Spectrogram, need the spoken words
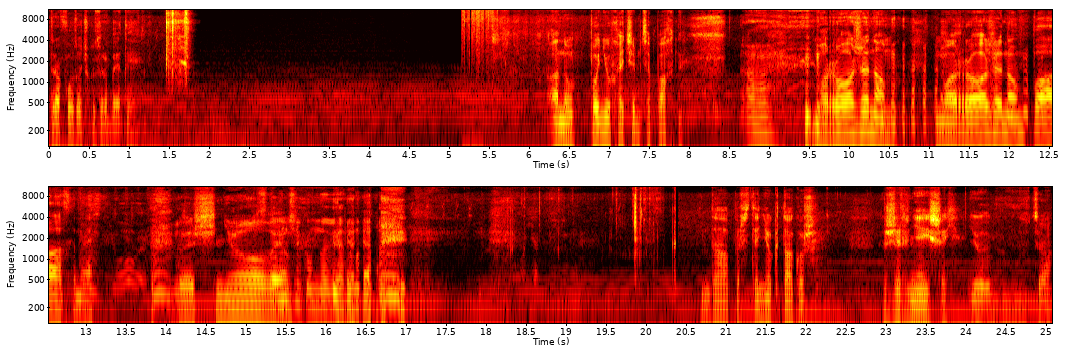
Треба фоточку зробити. Ану, понюхай, чим це пахне. Мороженом. Мороженом пахне. Вишньовим. Стончиком, напевно. Да, перстеньок також жирніший. І е, ця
